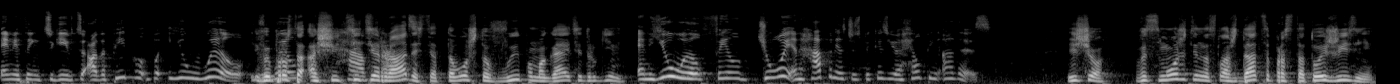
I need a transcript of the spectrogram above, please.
anything to give to other people, but you will. И You вы will просто ощутите радость от того, что вы помогаете другим. and you will feel joy and happiness just because you are helping others. Еще, вы сможете наслаждаться простотой жизни.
